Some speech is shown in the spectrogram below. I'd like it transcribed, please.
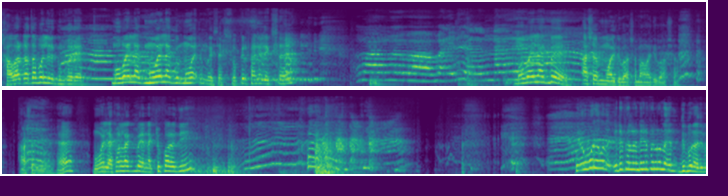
খাওয়ার কথা বলি এরকম করে। মোবাইল লাগ মোবাইল লাগবে মোবাইল চোখের ফানি দেখছ। মোবাইল লাগবে? আসো মোবাইল দিব, আসো মামা দিব, আসো। আসো দিবে হ্যাঁ? মোবাইল এখন লাগবে? না, একটু পরে দিই উপরে এটা ফেলো না, এটা ফেলো না দিব না, দিব।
